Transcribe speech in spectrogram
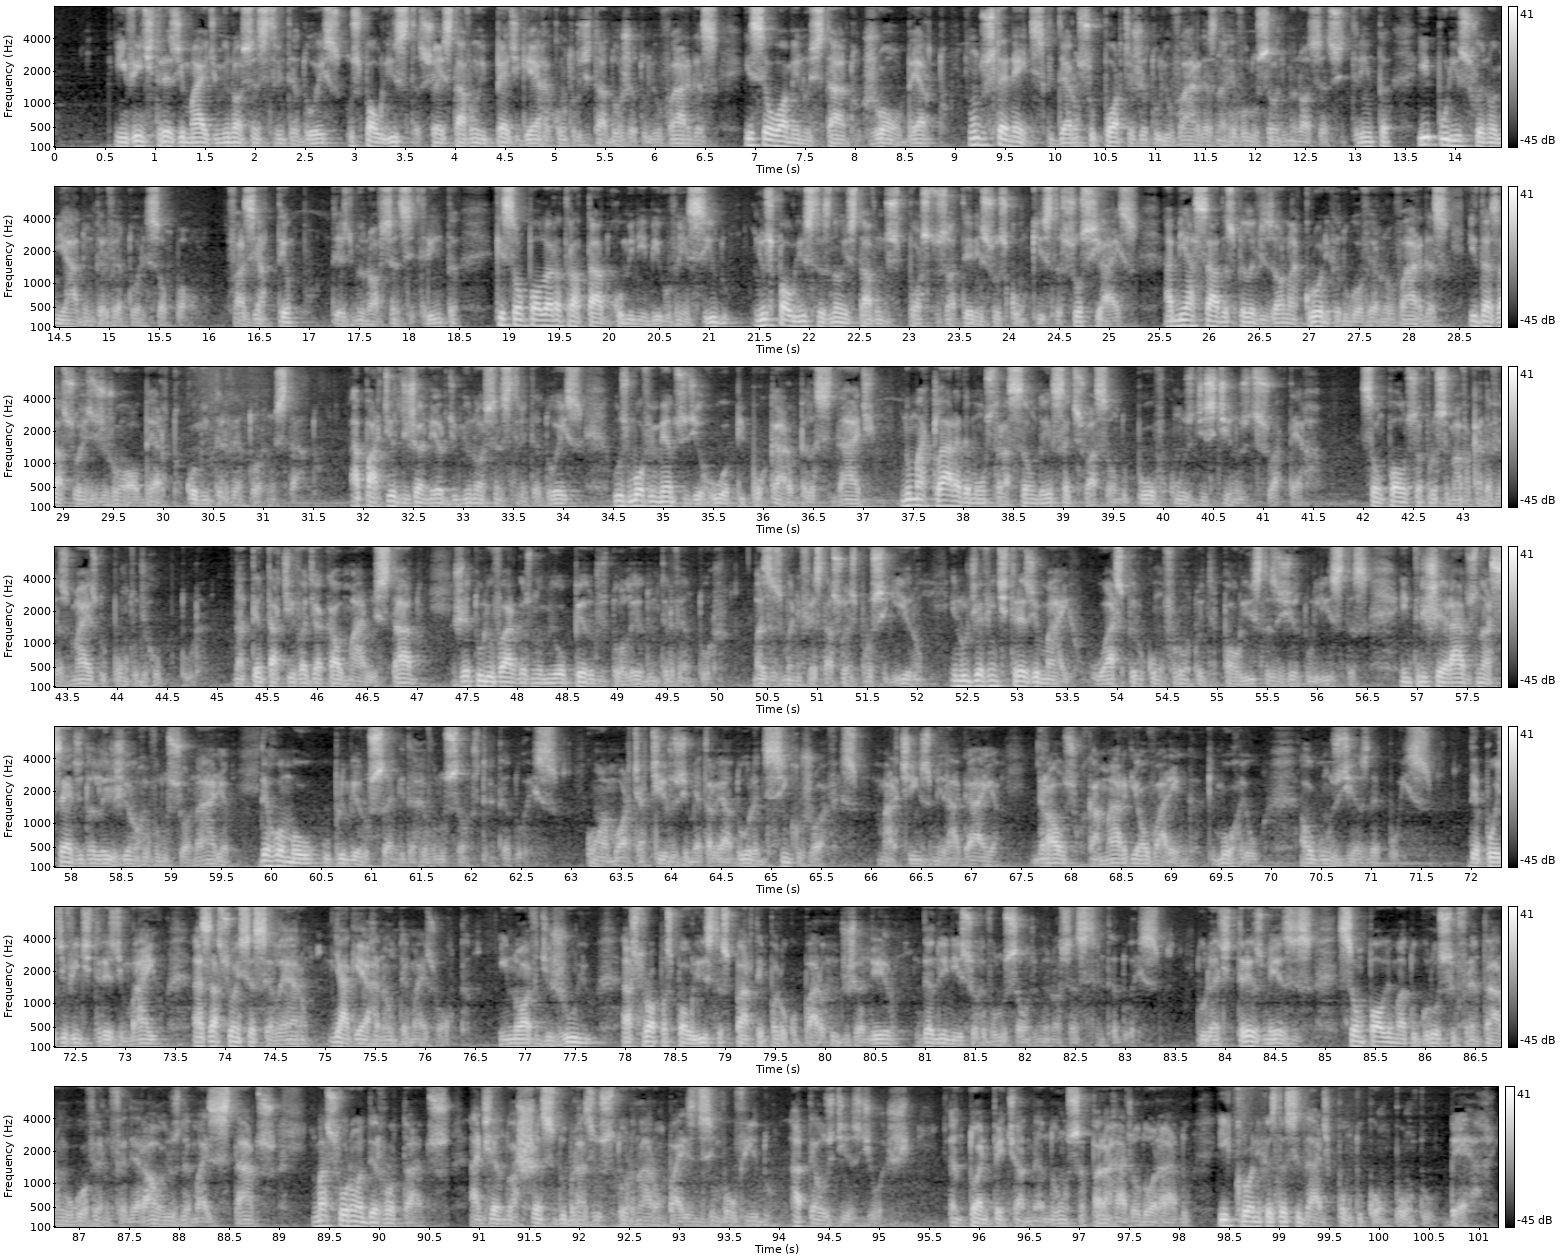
Em 23 de maio de 1932, os paulistas já estavam em pé de guerra contra o ditador Getúlio Vargas e seu homem no Estado, João Alberto, um dos tenentes que deram suporte a Getúlio Vargas na Revolução de 1930 e por isso foi nomeado interventor em São Paulo. Fazia tempo desde 1930, que São Paulo era tratado como inimigo vencido e os paulistas não estavam dispostos a terem suas conquistas sociais ameaçadas pela visão anacrônica do governo Vargas e das ações de João Alberto como interventor no Estado. A partir de janeiro de 1932, os movimentos de rua pipocaram pela cidade numa clara demonstração da insatisfação do povo com os destinos de sua terra. São Paulo se aproximava cada vez mais do ponto de ruptura. Na tentativa de acalmar o Estado, Getúlio Vargas nomeou Pedro de Toledo interventor. Mas as manifestações prosseguiram e no dia 23 de maio, o áspero confronto entre paulistas e getulistas, entrincheirados na sede da Legião Revolucionária, derramou o primeiro sangue da Revolução de 32. Com a morte a tiros de metralhadora de cinco jovens, Martins Miragaia, Drauzio Camargo e Alvarenga, que morreu alguns dias depois. Depois de 23 de maio, as ações se aceleram e a guerra não tem mais volta. Em 9 de julho, as tropas paulistas partem para ocupar o Rio de Janeiro, dando início à Revolução de 1932. Durante três meses, São Paulo e Mato Grosso enfrentaram o governo federal e os demais estados, mas foram derrotados, adiando a chance do Brasil se tornar um país desenvolvido até os dias de hoje. Antônio Penteado Mendonça para a Rádio Eldorado e crônicasdacidade.com.br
